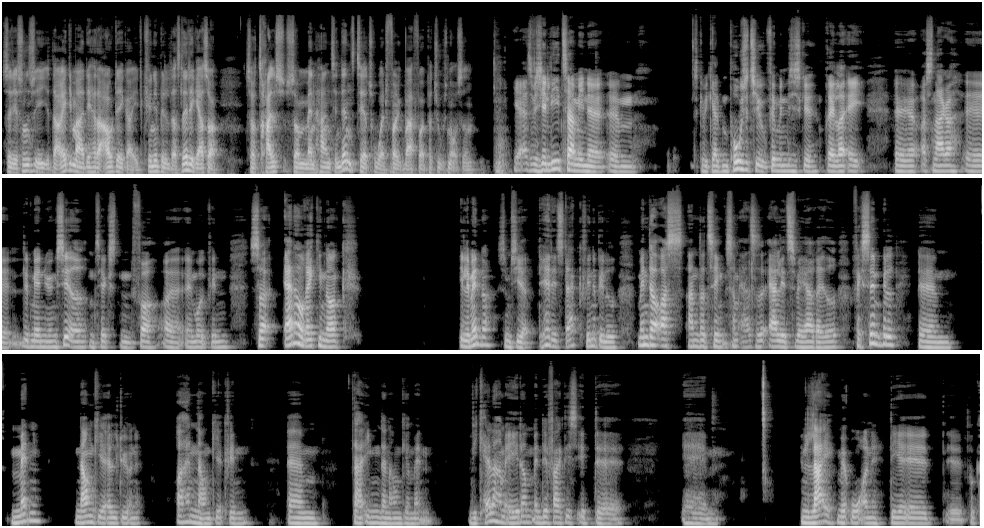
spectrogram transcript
Så jeg synes, der er rigtig meget af det her, der afdækker et kvindebillede, der slet ikke er så, så træls, som man har en tendens til at tro, at folk var for et par tusind år siden. Ja, altså hvis jeg lige tager mine, øhm, skal vi kalde dem positive feministiske briller af, øh, og snakker øh, lidt mere nuanceret om teksten for øh, mod kvinden, så er der jo rigtig nok elementer, som siger, det her er et stærkt kvindebillede, men der er også andre ting, som altså er lidt svære at redde. For eksempel, øh, manden navngiver alle dyrene, og han navngiver kvinden. Øh, der er ingen, der navngiver manden. Vi kalder ham Adam, men det er faktisk et... Øh, øh, en leg med ordene. Det er, øh, øh på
